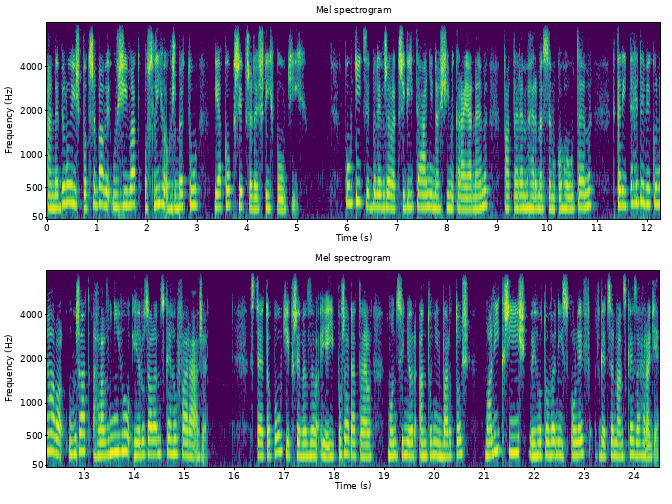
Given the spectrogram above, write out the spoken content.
a nebylo již potřeba využívat oslího hřbetu jako při předešlých poutích. Poutníci byli vřele přivítáni naším krajanem, paterem Hermesem Kohoutem, který tehdy vykonával úřad hlavního jeruzalemského faráře. Z této pouti přivezl její pořadatel, monsignor Antonín Bartoš, malý kříž vyhotovený z oliv v Gecemanské zahradě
